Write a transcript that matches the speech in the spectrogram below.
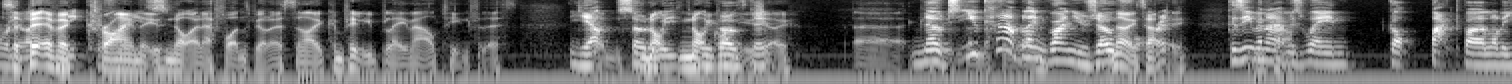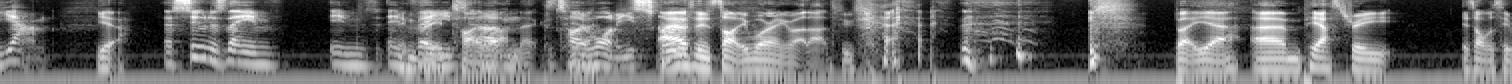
It's a like bit of a crime that he's not in F1, to be honest, and I completely blame Alpine for this. Yep. Um, so do not, we. not we both do. Zhou, uh, No, 'cause t- he's you can't blame Zhou No, for exactly. it because even out of his way and got backed by a lot of Yan. Yeah. As soon as they inv- in, invade, Invade Taiwan um, next, yeah. Taiwan, he's I have been slightly worrying about that, to be fair. but yeah, um, Piastri is obviously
